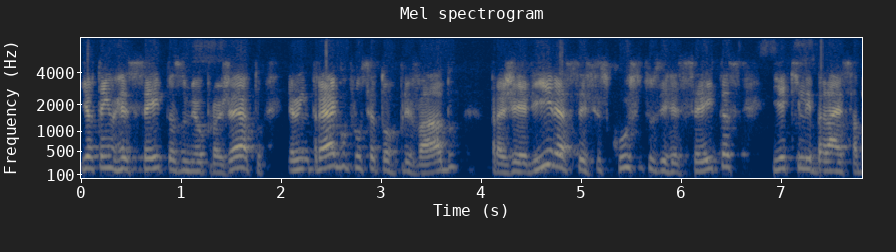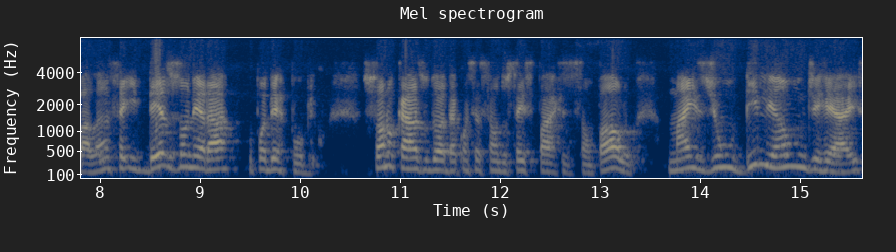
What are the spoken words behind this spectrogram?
e eu tenho receitas no meu projeto, eu entrego para o setor privado para gerir esses custos e receitas e equilibrar essa balança e desonerar o poder público. Só no caso da concessão dos seis parques de São Paulo, mais de um bilhão de reais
